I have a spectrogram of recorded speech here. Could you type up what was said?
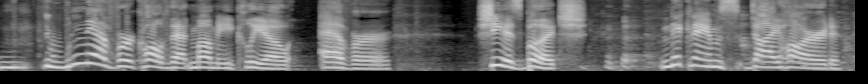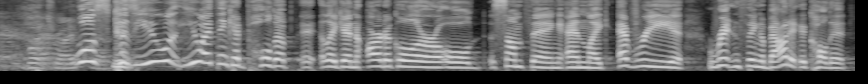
Never called that mummy Cleo ever. She is Butch. Nicknames die hard. Well, because you you I think had pulled up eh, like an article or old something, and like every written thing about it, it called it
